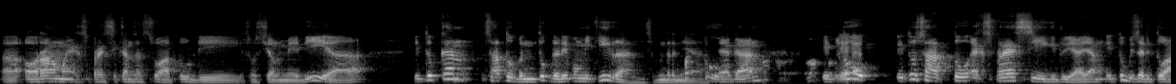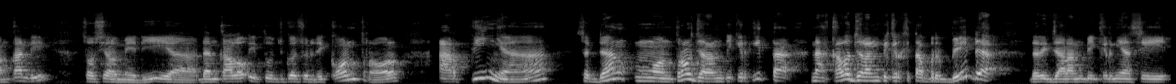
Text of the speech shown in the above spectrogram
eh, orang mengekspresikan sesuatu di sosial media itu kan satu bentuk dari pemikiran sebenarnya, Betul. ya kan? Itu Iya. Itu satu ekspresi gitu ya, yang itu bisa dituangkan di sosial media dan kalau itu juga sudah dikontrol, artinya sedang mengontrol jalan pikir kita. Nah, kalau jalan pikir kita berbeda dari jalan pikirnya si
